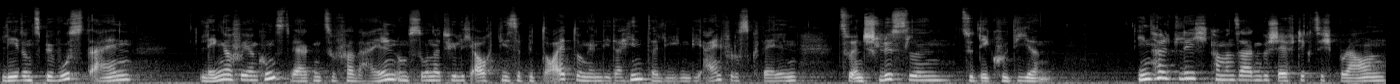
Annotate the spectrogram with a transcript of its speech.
lädt uns bewusst ein, länger vor ihren Kunstwerken zu verweilen, um so natürlich auch diese Bedeutungen, die dahinter liegen, die Einflussquellen zu entschlüsseln, zu dekodieren. Inhaltlich kann man sagen, beschäftigt sich Brown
